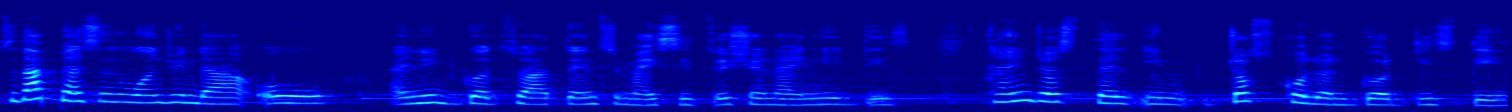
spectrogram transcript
to that person wondering that oh i need god to attend to my situation i need this can you just tell him just call on god this day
